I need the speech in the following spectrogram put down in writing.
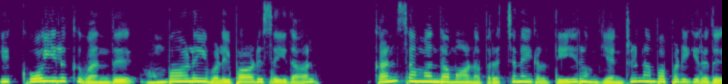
இக்கோயிலுக்கு வந்து அம்பாளை வழிபாடு செய்தால் கண் சம்பந்தமான பிரச்சனைகள் தீரும் என்று நம்பப்படுகிறது.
